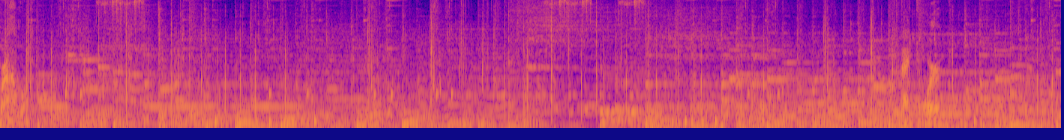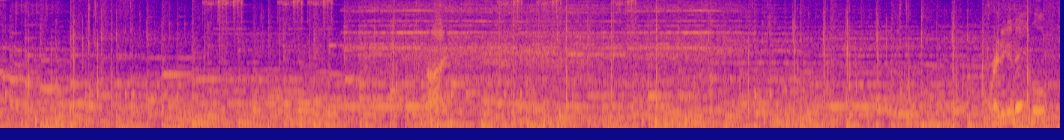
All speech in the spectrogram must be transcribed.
Problem. Back to work? Aye. Ready and able.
